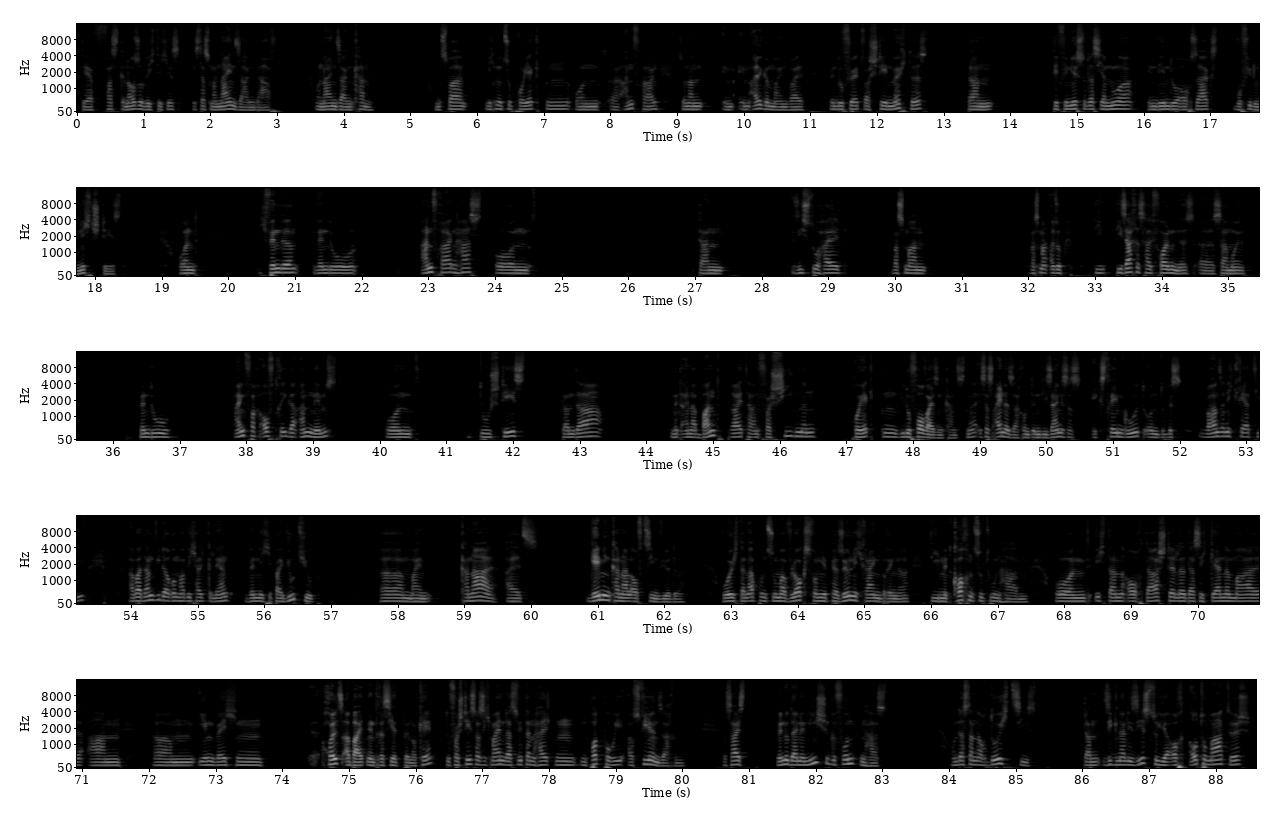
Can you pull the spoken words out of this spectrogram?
der fast genauso wichtig ist, ist, dass man Nein sagen darf und Nein sagen kann. Und zwar nicht nur zu Projekten und äh, Anfragen, sondern im, im Allgemeinen, weil wenn du für etwas stehen möchtest, dann definierst du das ja nur, indem du auch sagst, wofür du nicht stehst. Und ich finde, wenn du Anfragen hast und dann siehst du halt, was man, was man, also die, die Sache ist halt folgendes, äh, Samuel. Wenn du einfach Aufträge annimmst und du stehst dann da mit einer Bandbreite an verschiedenen Projekten, die du vorweisen kannst, ne, ist das eine Sache. Und im Design ist das extrem gut und du bist wahnsinnig kreativ. Aber dann wiederum habe ich halt gelernt, wenn ich bei YouTube äh, meinen Kanal als Gaming-Kanal aufziehen würde, wo ich dann ab und zu mal Vlogs von mir persönlich reinbringe, die mit Kochen zu tun haben und ich dann auch darstelle, dass ich gerne mal an ähm, irgendwelchen äh, Holzarbeiten interessiert bin, okay? Du verstehst, was ich meine? Das wird dann halt ein, ein Potpourri aus vielen Sachen. Das heißt, wenn du deine Nische gefunden hast und das dann auch durchziehst, dann signalisierst du ja auch automatisch,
